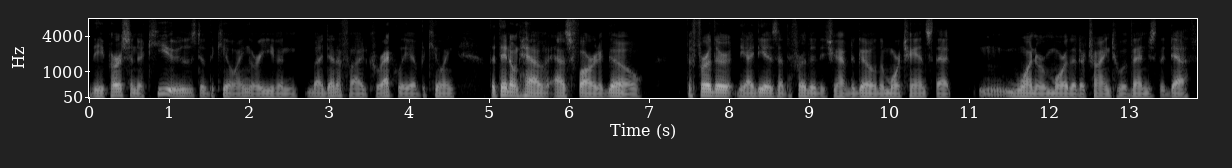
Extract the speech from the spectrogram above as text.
the person accused of the killing or even identified correctly of the killing that they don't have as far to go the further the idea is that the further that you have to go the more chance that mm, one or more that are trying to avenge the death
